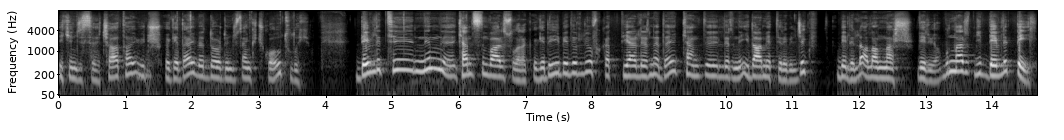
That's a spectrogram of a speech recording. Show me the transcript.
ikincisi Çağatay, üç Ögeday ve dördüncüsü en küçük oğlu Tuluy. Devletinin e, kendisinin varisi olarak Ögeday'ı belirliyor fakat diğerlerine de kendilerini idame ettirebilecek belirli alanlar veriyor. Bunlar bir devlet değil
